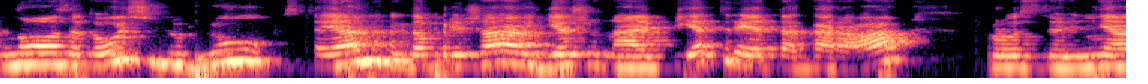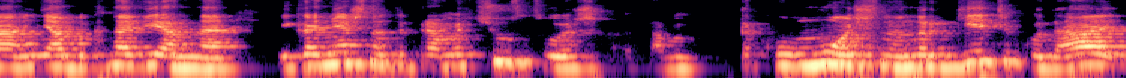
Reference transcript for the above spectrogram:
но зато очень люблю постоянно, когда приезжаю, езжу на Петре, это гора, просто не, необыкновенная. И, конечно, ты прямо чувствуешь там, такую мощную энергетику, да,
